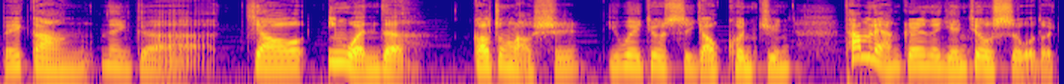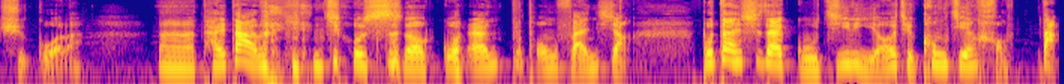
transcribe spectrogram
北港那个教英文的高中老师，一位就是姚坤军，他们两个人的研究室我都去过了，呃，台大的 研究室哦，果然不同凡响，不但是在古迹里，而且空间好大。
